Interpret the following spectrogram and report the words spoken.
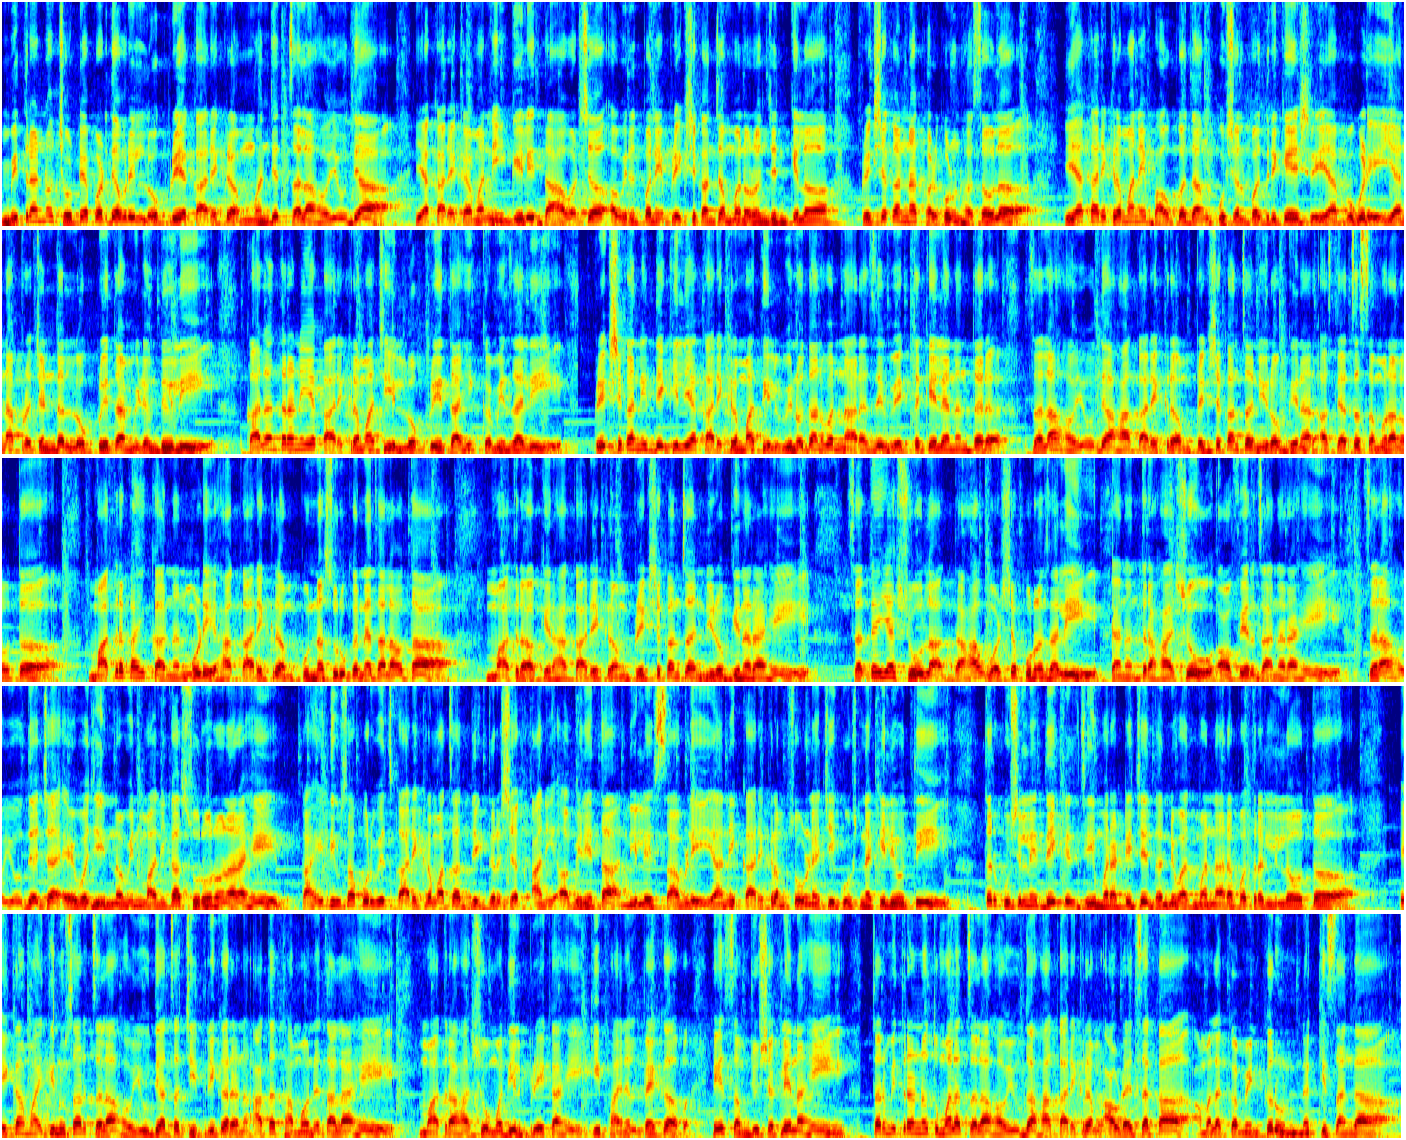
मित्रांनो छोट्या पडद्यावरील लोकप्रिय कार्यक्रम म्हणजे चला हवी उद्या. या कार्यक्रमांनी गेली दहा वर्ष अविरतपणे प्रेक्षकांचं मनोरंजन केलं. प्रेक्षकांना खळखळून हसवलं. या कार्यक्रमाने भाऊ कदम कुशल बद्रिके श्रेया बुगडे यांना प्रचंड लोकप्रियता मिळवून दिली. कालांतराने या कार्यक्रमाची लोकप्रियताही कमी झाली. प्रेक्षकांनी देखील या कार्यक्रमातील विनोदांवर नाराजी व्यक्त केल्यानंतर चला हवे उद्या हा कार्यक्रम प्रेक्षकांचा निरोप घेणार असल्याचं समोर आलं होतं. मात्र काही कारणांमुळे हा कार्यक्रम पुन्हा सुरू करण्यात आला होता. मात्र अखेर हा कार्यक्रम प्रेक्षकांचा निरोप घेणार आहे. सध्या या शोला दहा वर्ष पूर्ण झाली. त्यानंतर हा शो ऑफ एअर जाणार आहे. चला हवी उद्याच्या ऐवजी नवीन मालिका सुरू होणार आहेत. काही दिवसापूर्वीच कार्यक्रमाचा दिग्दर्शक आणि अभिनेता निलेश साबळे यांनी कार्यक्रम सोडण्याची घोषणा केली होती. तर कुशलने देखील झी मराठीचे धन्यवाद म्हणणारं पत्र लिहिलं होतं. एका माहितीनुसार चला हो, हवी उद्याचं चित्रीकरण आता थांबवण्यात आलं आहे. मात्र हा शोमधील ब्रेक आहे की फायनल पॅकअप हे समजू शकले नाही. तर मित्रांनो तुम्हाला चला हो, हवी उद्या हा कार्यक्रम आवडायचा का? आम्हाला कमेंट करून नक्की सांगा.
